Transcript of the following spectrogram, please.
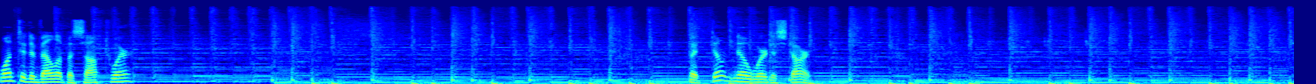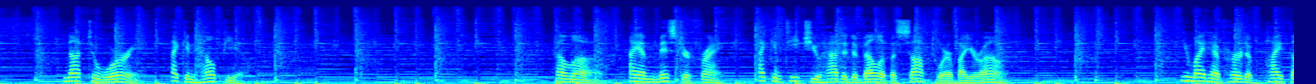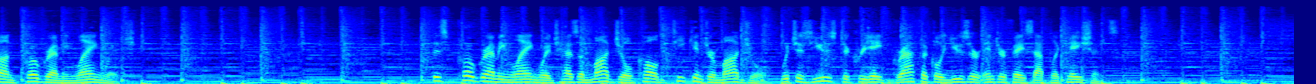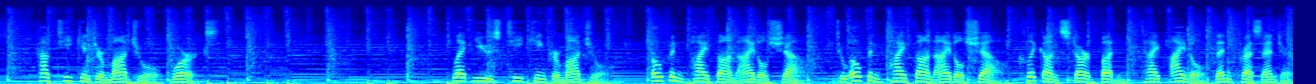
Want to develop a software? But don't know where to start? Not to worry. I can help you. Hello. I am Mr. Frank. I can teach you how to develop a software by your own. You might have heard of Python programming language. This programming language has a module called tkinter module, which is used to create graphical user interface applications. How tkinter module works. Let use tkinter module. Open Python idle shell. To open Python idle shell, click on Start button, type idle, then press enter.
